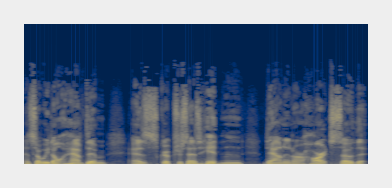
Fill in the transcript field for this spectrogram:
and so we don't have them as Scripture says hidden down in our hearts, so that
